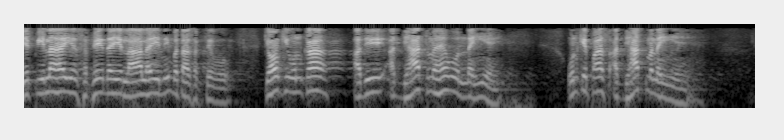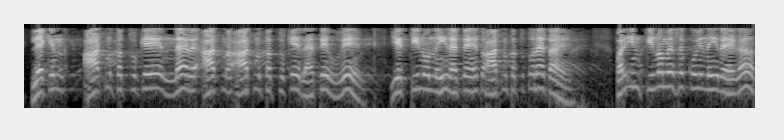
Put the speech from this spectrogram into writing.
ये पीला है, ये सफ़ेद है, ये लाल है, ये नहीं बता सकते वो। क्योंकि उनका अधि, अध्यात्म है, वो नहीं है। उनके पास अध्यात्म नहीं है। लेकिन आत्म तत्व के, न आत्म आत्म तत्व के रहते हुए ये तीनों नहीं रहते हैं तो आत्म तत्व तो रहता है। पर इन तीनों में से कोई नहीं रहेगा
